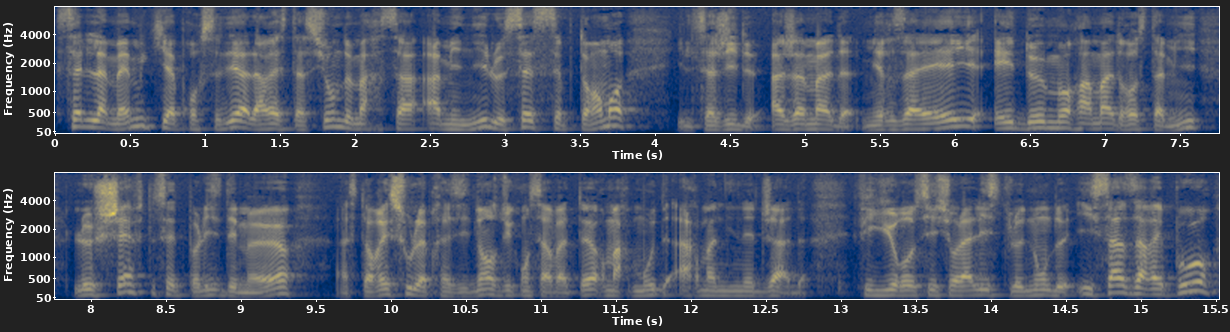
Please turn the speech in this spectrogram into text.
celle-là même qui a procédé à l'arrestation de Marsa Amini le 16 septembre. Il s'agit de Ajamad Mirzaei et de Mohammad Rostami, le chef de cette police des mœurs, instauré sous la présidence du conservateur Mahmoud Ahmadinejad. Figure aussi sur la liste le nom de Issa Zarepour,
